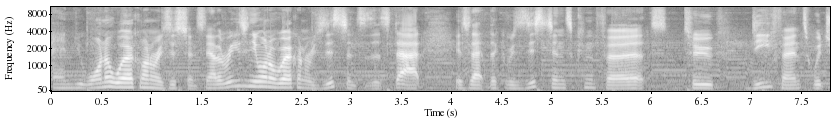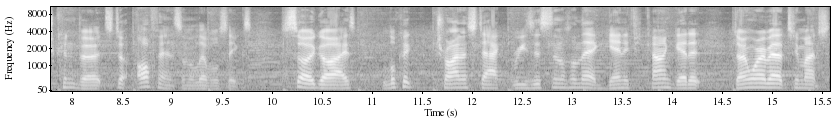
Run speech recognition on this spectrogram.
and you want to work on resistance. Now, the reason you want to work on resistance as a stat is that the resistance converts to defense, which converts to offense on the level 6. So, guys, look at trying to stack resistance on there. Again, if you can't get it, don't worry about it too much.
